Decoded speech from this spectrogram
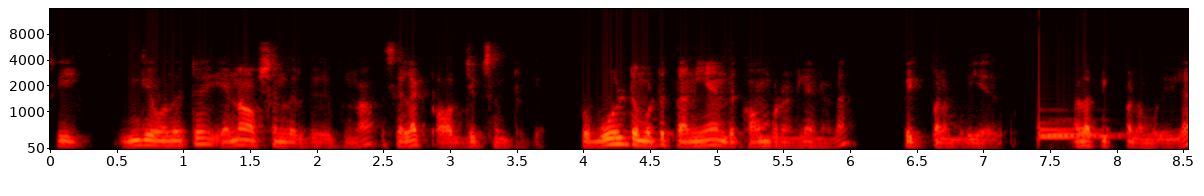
சி இங்கே வந்துட்டு என்ன ஆப்ஷனில் இருக்குது அப்படின்னா செலக்ட் ஆப்ஜெக்ட்ஸ்ன்னு இருக்குது இப்போ போல்ட்டை மட்டும் தனியாக இந்த காம்பனண்ட்டில் என்னால் பிக் பண்ண முடியாது. என்னால் பிக் பண்ண முடியல.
